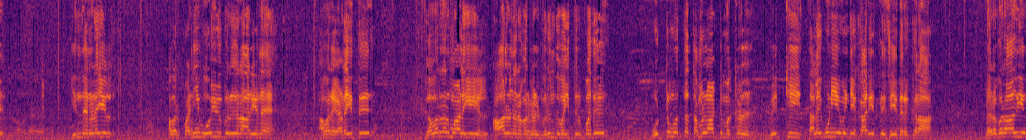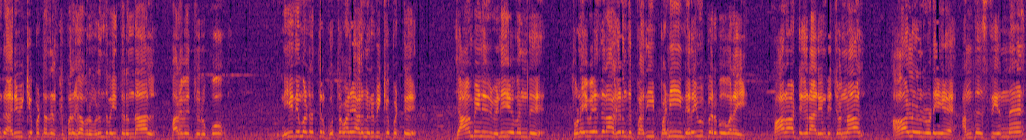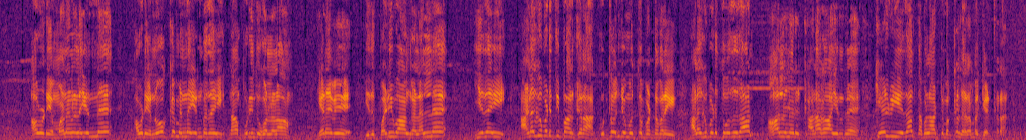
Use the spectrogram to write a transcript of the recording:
இந்த நிலையில் அவர் பணி ஓய்வு பெறுகிறார் என அவரை அழைத்து கவர்னர் மாளிகையில் ஆளுநர் அவர்கள் விருந்து வைத்திருப்பது ஒட்டுமொத்த தமிழ்நாட்டு மக்கள் வெட்கி தலைகுனிய வேண்டிய காரியத்தை செய்திருக்கிறார். நிரபராதி என்று அறிவிக்கப்பட்டதற்கு பிறகு அவர் விருந்து வைத்திருந்தால் வரவேற்றிருப்போம். நீதிமன்றத்தில் குற்றவாளியாக நிரூபிக்கப்பட்டு ஜாமீனில் வெளியே வந்து துணைவேந்தராக இருந்து பதி பணி நிறைவு பெறுபவரை பாராட்டுகிறார் என்று சொன்னால் ஆளுநருடைய அந்தஸ்து என்ன? அவருடைய மனநிலை என்ன? அவருடைய நோக்கம் என்ன என்பதை நாம் புரிந்து கொள்ளலாம். எனவே இது பழிவாங்கல் அல்ல. இதை அழகுபடுத்தி பார்க்கிறார். குற்றம் சுமத்தப்பட்டவரை அழகுபடுத்துவதுதான் ஆளுநருக்கு அழகா என்ற கேள்வியை தான் தமிழ்நாட்டு மக்கள் நிரம்ப கேட்கிறார்கள்.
